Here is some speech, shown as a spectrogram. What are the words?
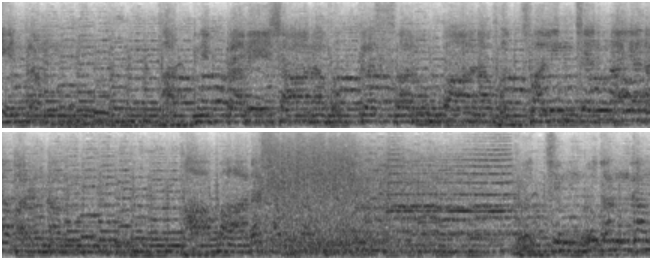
యముని అగ్ని ప్రవేశాన ఉగ్రస్వరూపాన ఉజ్వలించెను నయన వర్ణం ఆపాద శబ్దం మృత్యుం మృదంగం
